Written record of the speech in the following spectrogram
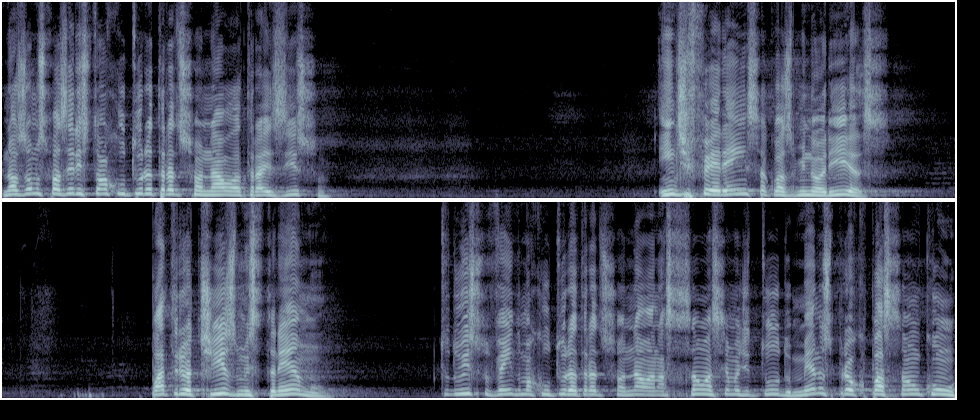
Nós vamos fazer isso, então a cultura tradicional ela traz isso. Indiferença com as minorias. Patriotismo extremo. Tudo isso vem de uma cultura tradicional, a nação acima de tudo, menos preocupação com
